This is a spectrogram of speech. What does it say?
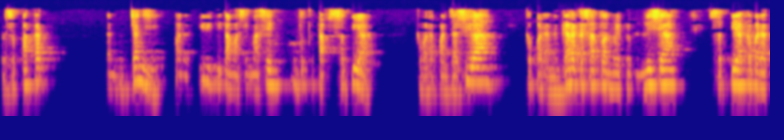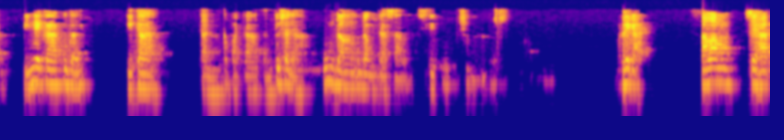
bersepakat, dan berjanji pada diri kita masing-masing untuk tetap setia kepada Pancasila, kepada negara kesatuan Republik Indonesia, setia kepada Bineka Tunggal Ika dan kepada tentu saja Undang-Undang Dasar 1945. merdeka. Salam sehat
